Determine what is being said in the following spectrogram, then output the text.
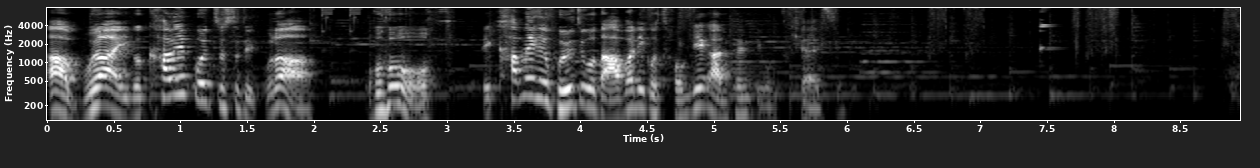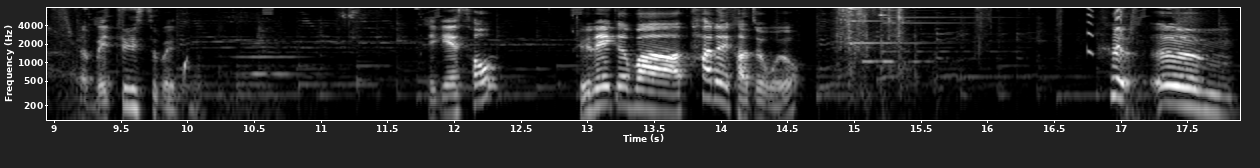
아, 뭐야, 이거 카메 보여줄 수도 있구나. 오, 내 카메를 보여주고 나발이고 전개가 안 되는데, 이거 어떻게 하지? 자, 매트리스 베드. 덱에서 드래그바 탈을 가져오고요. 흐, 음.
